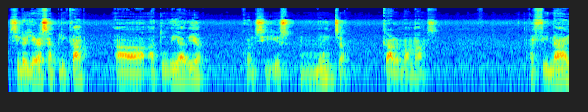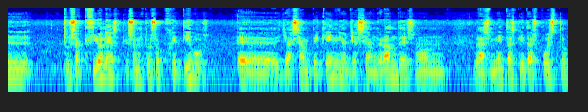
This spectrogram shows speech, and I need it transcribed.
si lo llegas a aplicar a, a tu día a día, consigues mucha calma más. Al final tus acciones, que son tus objetivos, eh, ya sean pequeños, ya sean grandes, son las metas que te has puesto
